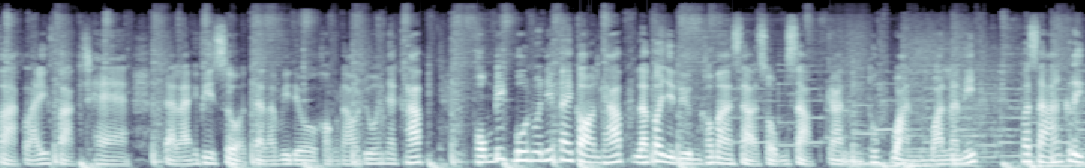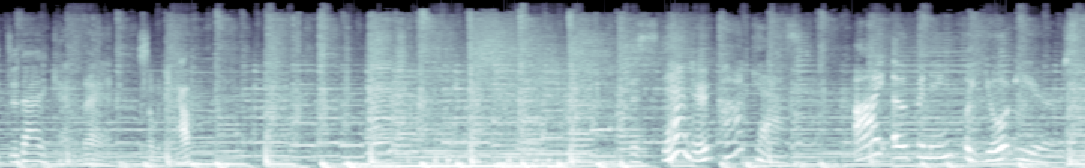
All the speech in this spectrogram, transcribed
ฝากไลค์ฝากแชร์ แต่ละเอพิโซดแต่ละวิดีโอของเราด้วยนะครับ ผมบิ๊กบุญวันนี้ไปก่อนครับ แล้วก็อย่าลืมเข้ามาสะสมศัพท์กันทุกวันวันละนิด ภาษาอังกฤษจะได้แข็งแรง สวัสดีครับ Standard Podcast, eye opening for your ears.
